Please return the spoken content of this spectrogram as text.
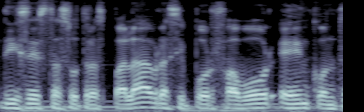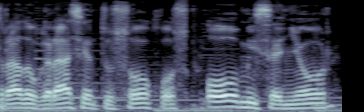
dice estas otras palabras, y por favor he encontrado gracia en tus ojos, oh mi Señor.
